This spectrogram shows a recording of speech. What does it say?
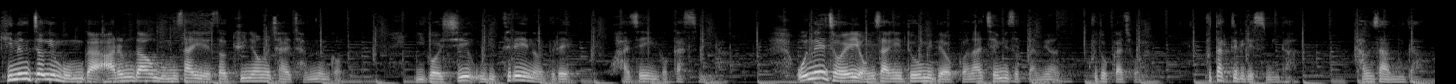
기능적인 몸과 아름다운 몸 사이에서 균형을 잘 잡는 것. 이것이 우리 트레이너들의 과제인 것 같습니다. 오늘 저의 영상이 도움이 되었거나 재밌었다면 구독과 좋아요 부탁드리겠습니다. 감사합니다.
